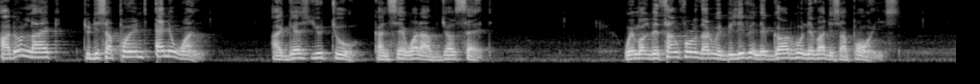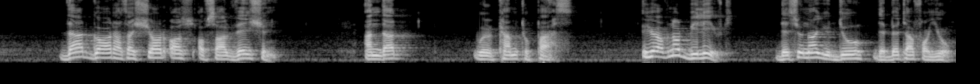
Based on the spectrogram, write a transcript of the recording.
I don't like to disappoint anyone. I guess you too can say what I've just said. We must be thankful that we believe in the God who never disappoints that God has assured us of salvation and that will come to pass. If you have not believed, the sooner you do, the better for you.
